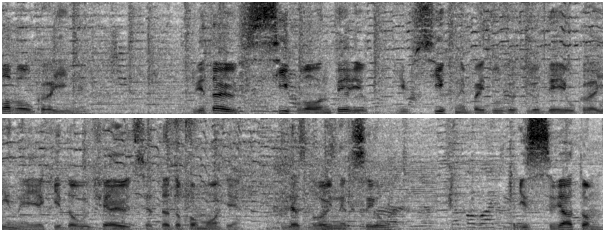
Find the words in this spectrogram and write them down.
Слава Україні! Вітаю всіх волонтерів і всіх небайдужих людей України, які долучаються до допомоги для Збройних сил із святом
